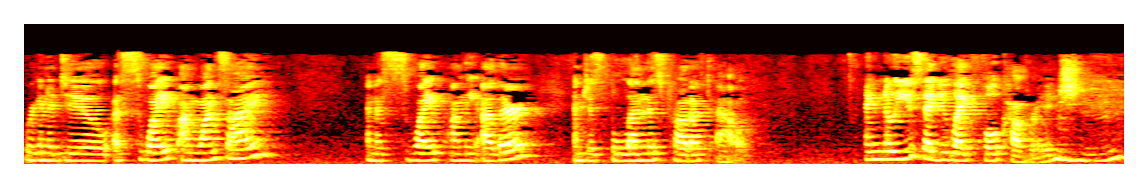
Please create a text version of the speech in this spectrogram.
We're gonna do a swipe on one side and a swipe on the other and just blend this product out. I know you said you like full coverage, mm-hmm.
